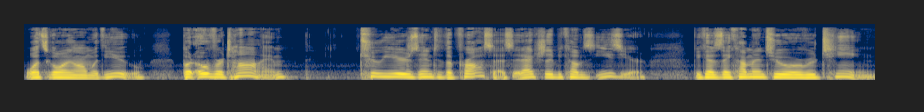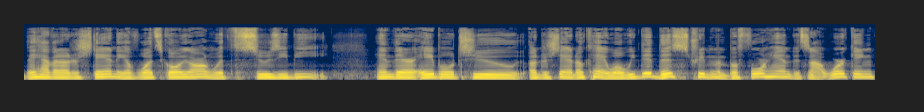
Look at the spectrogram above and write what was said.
what's going on with you. But over time, two years into the process, it actually becomes easier because they come into a routine. They have an understanding of what's going on with Susie B. And they're able to understand, okay, well, we did this treatment beforehand. It's not working.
